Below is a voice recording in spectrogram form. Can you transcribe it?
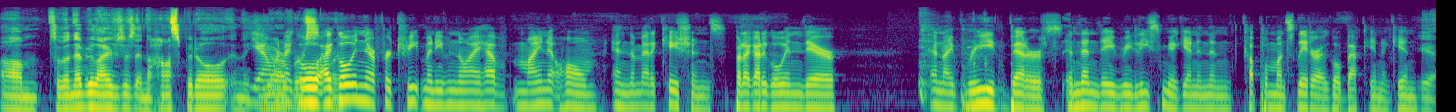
Um, so the nebulizers in the hospital and the yeah, ER when I go, I go in there for treatment, even though I have mine at home and the medications. But I got to go in there, and I breathe better, s- and then they release me again, and then a couple months later I go back in again. Yeah.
